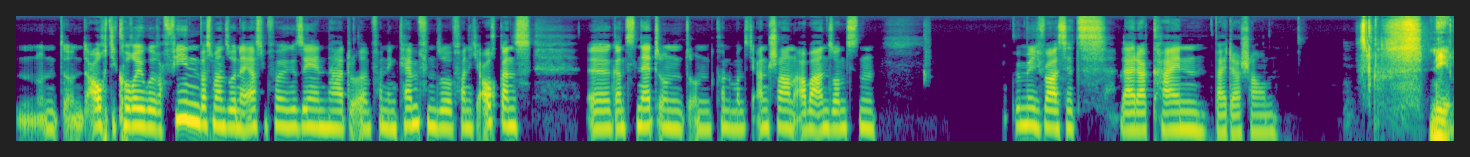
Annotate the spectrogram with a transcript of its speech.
und und auch die Choreografien, was man so in der 1. Folge gesehen hat, äh, von den Kämpfen so, fand ich auch ganz äh, ganz nett und und konnte man sich anschauen. Aber ansonsten für mich war es jetzt leider kein Weiterschauen. Ne,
